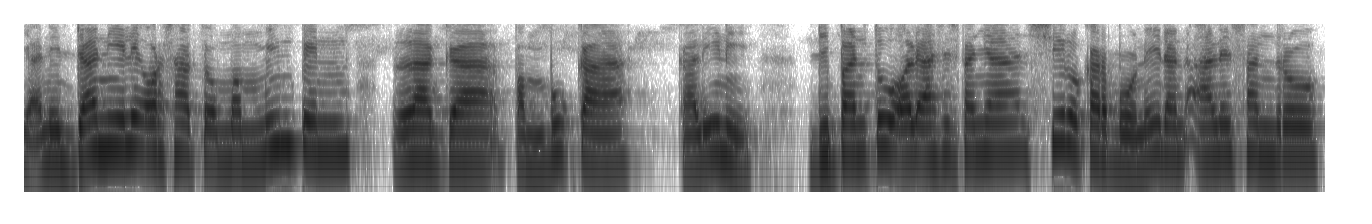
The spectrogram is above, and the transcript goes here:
yakni Daniele Orsato memimpin laga pembuka kali ini dibantu oleh asistennya Ciro Carbone dan Alessandro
